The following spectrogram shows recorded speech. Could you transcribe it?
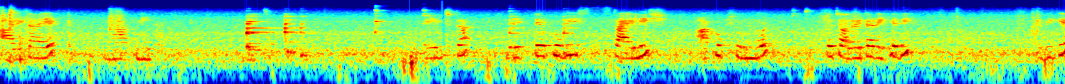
আর এটা এর ঢাকনি। এইটা দেখতে খুবই স্টাইলিশ আর খুব সুন্দর। তো চলো এটা রেখে দিই। এদিকে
